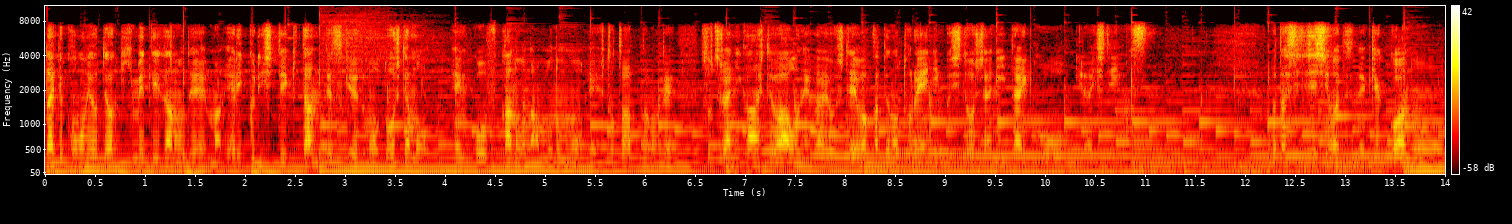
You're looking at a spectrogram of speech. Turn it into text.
大体今後の予定は決めていたので、まあ、やりくりしてきたんですけれどもどうしても変更不可能なものも、え1つあったのでそちらに関してはお願いをして若手のトレーニング指導者に代行を依頼しています。私自身はですね結構あの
